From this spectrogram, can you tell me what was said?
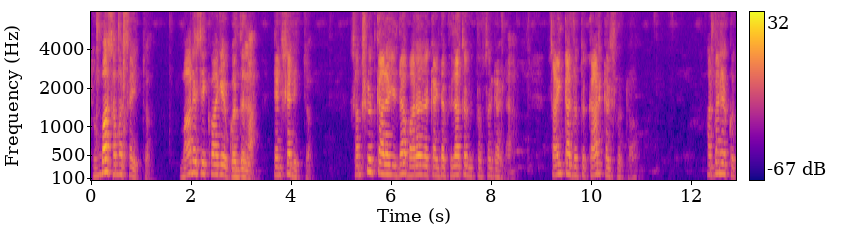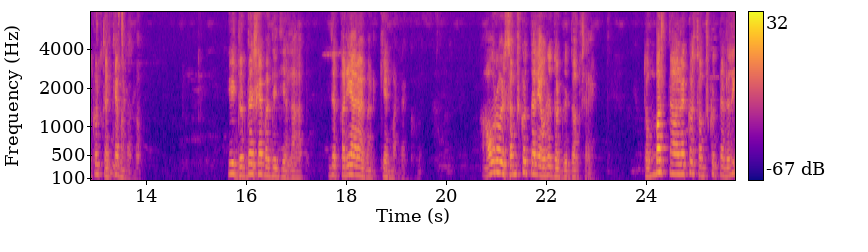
ತುಂಬ ಸಮಸ್ಯೆ ಇತ್ತು. ಮಾನಸಿಕವಾಗಿ ಗೊಂದಲ ಟೆನ್ಷನ್ ಇತ್ತು. ಸಂಸ್ಕೃತ ಕಾಲೇಜಿಂದ ಮಹಾರಾಜ ಕಾಯ್ದ ಫಿಲಾಸಫಿ ಪ್ರೊಫೆಸರ್ಗಳನ್ನ ಸಾಯಂಕಾಲದೊತ್ತು ಕಾರ್ ಕಳಿಸ್ಬಿಟ್ಟು ಅದ್ರ ಮೇಲೆ ಕೂತ್ಕೊಂಡು ಚರ್ಚೆ ಮಾಡೋರು. ಈ ದುರ್ದಶೆ ಬಂದಿದೆಯಲ್ಲ, ಇದು ಪರಿಹಾರ ಮಾಡೋಕ್ಕೆ ಏನು ಮಾಡಬೇಕು? ಅವರು ಸಂಸ್ಕೃತದಲ್ಲಿ, ಅವರು ದೊಡ್ಡ ವಿದ್ವಾಂಸರೇ. ತೊಂಬತ್ನಾಲ್ಕು ಸಂಸ್ಕೃತದಲ್ಲಿ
